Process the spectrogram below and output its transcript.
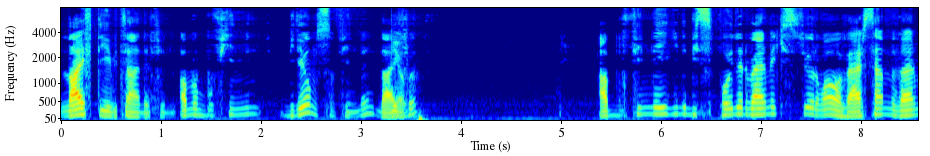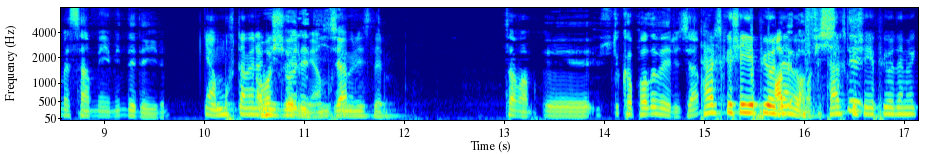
Life diye bir tane film. Ama bu filmin biliyor musun filmi? Life'ı. Abi bu filmle ilgili bir spoiler vermek istiyorum ama versem mi vermesem mi emin de değilim. Yani muhtemelen Ama izlerim şöyle ya. diyeceğim. Muhtemelen izlerim. Tamam. ee, üstü kapalı vereceğim. Ters köşe yapıyor Abi deme bak. Ters köşe yapıyor demek.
